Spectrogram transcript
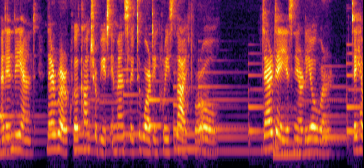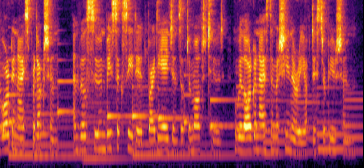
and in the end, their work will contribute immensely toward increased life for all. Their day is nearly over. They have organized production, and will soon be succeeded by the agents of the multitude who will organize the machinery of distribution.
